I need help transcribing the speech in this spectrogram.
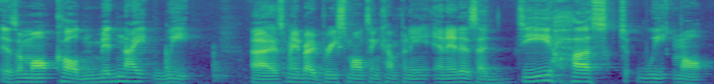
is a malt called Midnight Wheat. Uh, it's made by Briess Malting Company, and it is a dehusked wheat malt.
